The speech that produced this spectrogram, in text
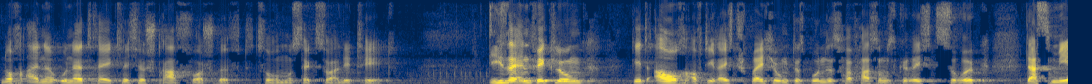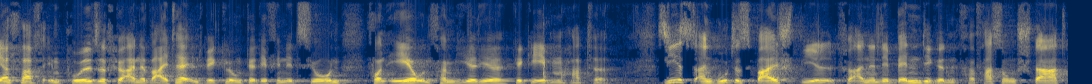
noch eine unerträgliche Strafvorschrift zur Homosexualität. Diese Entwicklung geht auch auf die Rechtsprechung des Bundesverfassungsgerichts zurück, das mehrfach Impulse für eine Weiterentwicklung der Definition von Ehe und Familie gegeben hatte. Sie ist ein gutes Beispiel für einen lebendigen Verfassungsstaat,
